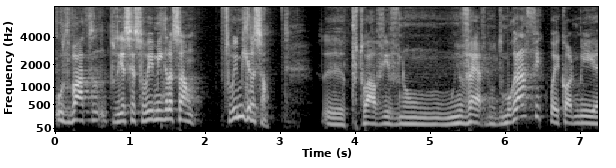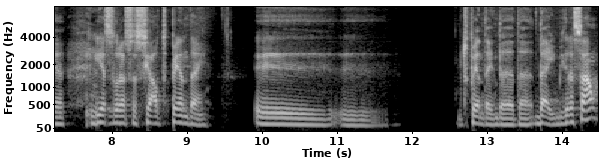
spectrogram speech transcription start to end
o debate podia ser sobre imigração. Sobre imigração. Eh, Portugal vive num inverno demográfico, a economia e a segurança social dependem, eh, dependem da, da, da imigração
